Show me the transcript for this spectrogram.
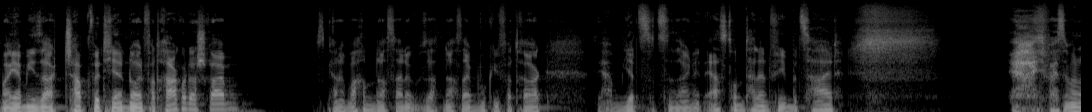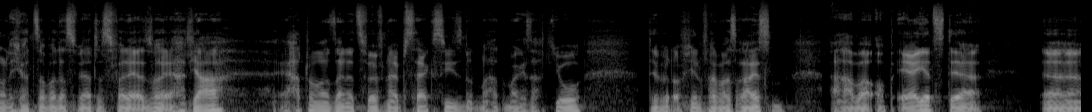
Miami sagt, Chubb wird hier einen neuen Vertrag unterschreiben. Das kann er machen nach, seiner, nach seinem Rookie-Vertrag. Sie haben jetzt sozusagen den Erstrundentalent für ihn bezahlt. Ja, ich weiß immer noch nicht ganz, ob er das wert ist, weil er, also er hat ja, er hat mal seine 12,5 Sack-Season und man hat immer gesagt, jo, der wird auf jeden Fall was reißen. Aber ob er jetzt der äh,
